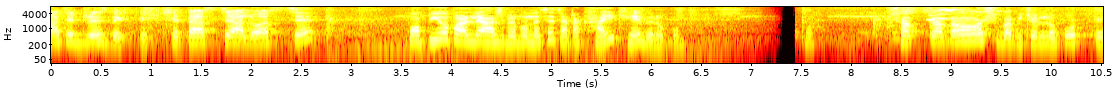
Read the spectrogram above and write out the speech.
নাচের ড্রেস দেখতে। শ্বেতা আসছে, আলো আসছে। পপিও পারলে আসবে বলেছে, চাটা খাই, খেয়ে বেরোবো। সাতটা দশ বাবি চলল পড়তে।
